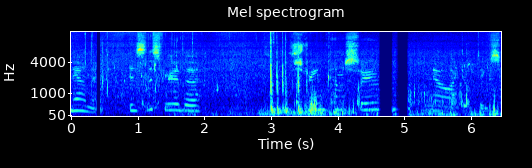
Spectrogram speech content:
Now then, is this where the stream comes through? No, I don't think so.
